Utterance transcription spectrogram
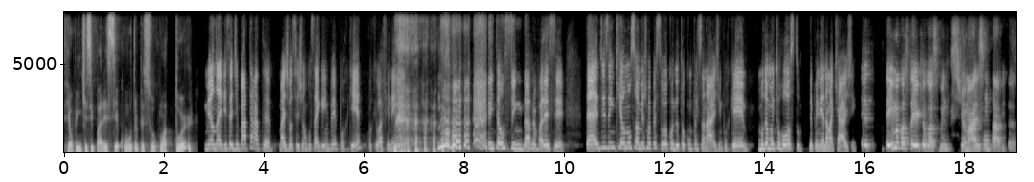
realmente se parecer com outra pessoa, com um ator? Meu nariz é de batata, mas vocês não conseguem ver, por quê? Porque eu afinei. então, sim, dá para parecer. Até dizem que eu não sou a mesma pessoa quando eu tô com um personagem, porque muda muito o rosto, dependendo da maquiagem. Tem uma cosplayer que eu gosto muito que se chama Alison Tabita.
